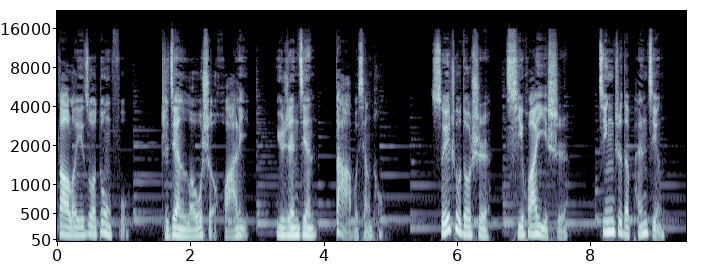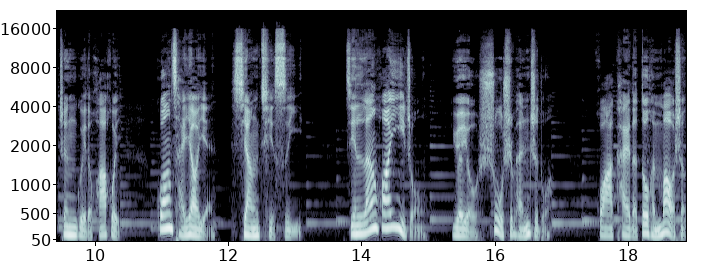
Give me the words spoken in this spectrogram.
到了一座洞府。只见楼舍华丽，与人间大不相同，随处都是奇花异石、精致的盆景、珍贵的花卉，光彩耀眼，香气四溢。仅兰花一种，约有数十盆之多，花开的都很茂盛。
